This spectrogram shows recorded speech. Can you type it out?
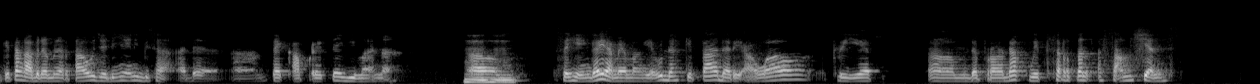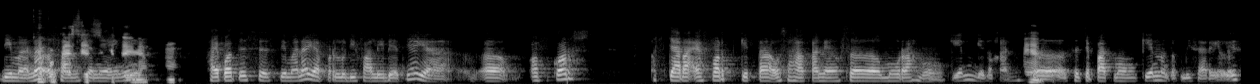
kita nggak benar-benar tahu jadinya ini bisa ada um, take up rate-nya gimana. Um, hmm. Sehingga ya memang ya udah kita dari awal create um, the product with certain assumptions di mana assumptionnya gitu ini ya. hmm hypothesis di mana ya perlu divalidate-nya ya uh, of course secara effort kita usahakan yang semurah mungkin gitu kan yeah. se secepat mungkin untuk bisa rilis.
